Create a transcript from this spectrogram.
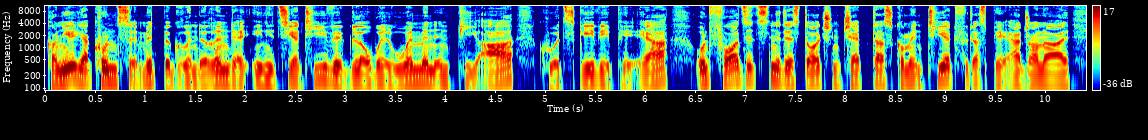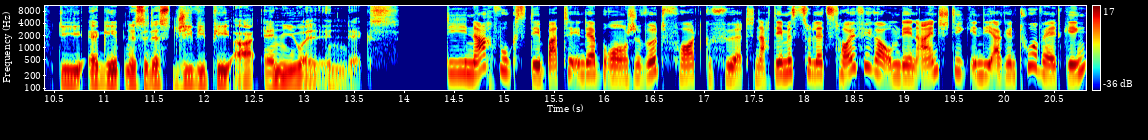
Cornelia Kunze, Mitbegründerin der Initiative Global Women in PR, kurz GWPR, und Vorsitzende des deutschen Chapters, kommentiert für das PR-Journal die Ergebnisse des GVPR Annual Index. Die Nachwuchsdebatte in der Branche wird fortgeführt. Nachdem es zuletzt häufiger um den Einstieg in die Agenturwelt ging,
